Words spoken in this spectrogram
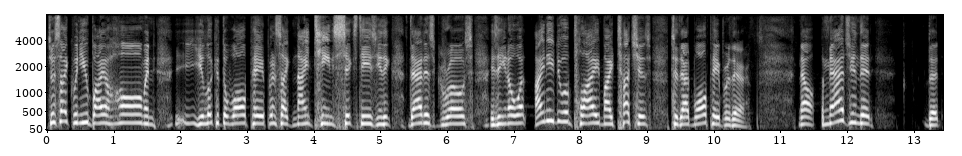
Just like when you buy a home and you look at the wallpaper and it's like 1960s and you think that is gross. You say, you know what? I need to apply my touches to that wallpaper there. Now imagine that that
